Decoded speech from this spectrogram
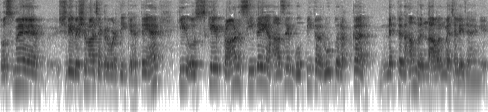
तो उसमें श्री विश्वनाथ चक्रवर्ती कहते हैं कि उसके प्राण सीधे यहाँ से गोपी का रूप रखकर नित्यधाम वृंदावन में चले जाएँगे।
